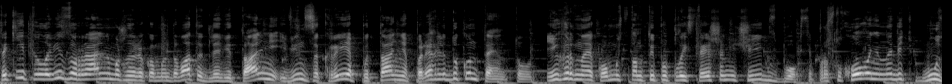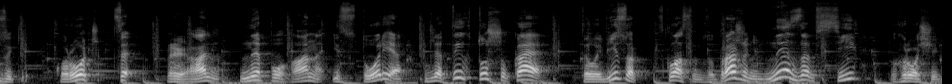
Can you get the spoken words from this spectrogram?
Такий телевізор реально можна рекомендувати для вітальні, і він закриє питання перегляду контенту, ігр на якомусь там типу PlayStation чи Xbox, прослуховування навіть музики. Коротше, це реально непогана історія для тих, хто шукає телевізор з класним зображенням не за всі гроші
